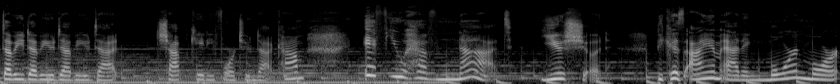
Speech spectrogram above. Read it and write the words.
www.shopkateyfortun.com. If you have not, you should because I am adding more and more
